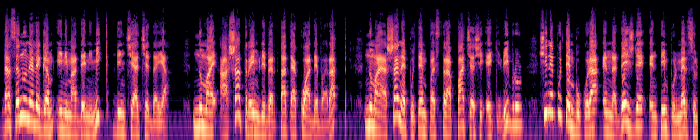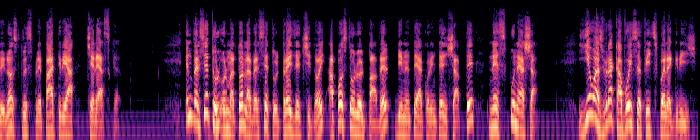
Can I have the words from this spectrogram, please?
dar să nu ne legăm inima de nimic din ceea ce dă ea. Numai așa trăim libertatea cu adevărat, numai așa ne putem păstra pacea și echilibrul și ne putem bucura în nădejde în timpul mersului nostru spre patria cerească. În versetul următor, la versetul 32, apostolul Pavel, din 1 Corinteni 7, ne spune așa, Eu aș vrea ca voi să fiți fără griji.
